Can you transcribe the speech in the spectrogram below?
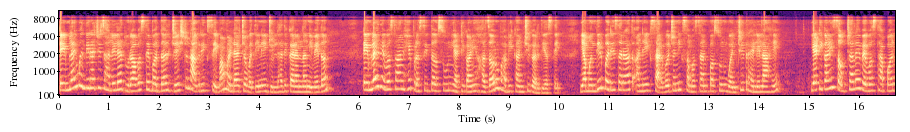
टेमलाई मंदिराची झालेल्या दुरावस्थेबद्दल ज्येष्ठ नागरिक सेवा मंडळाच्या वतीने जिल्हाधिकाऱ्यांना निवेदन. टेमलाई देवस्थान हे प्रसिद्ध असून या ठिकाणी हजारो भाविकांची गर्दी असते. या मंदिर परिसरात अनेक सार्वजनिक समस्यांपासून वंचित राहिलेला आहे. या ठिकाणी शौचालय व्यवस्थापन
